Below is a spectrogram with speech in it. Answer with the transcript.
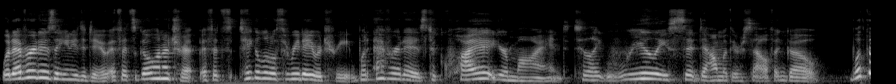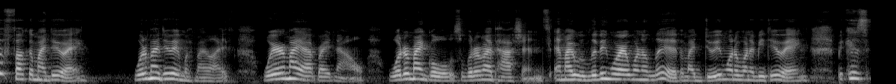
whatever it is that you need to do, if it's go on a trip, if it's take a little three day retreat, whatever it is, to quiet your mind, to like really sit down with yourself and go, what the fuck am I doing? What am I doing with my life? Where am I at right now? What are my goals? What are my passions? Am I living where I want to live? Am I doing what I want to be doing? Because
